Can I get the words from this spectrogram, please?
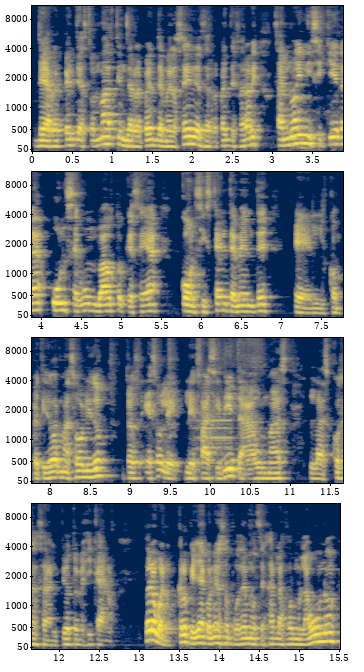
de repente Aston Martin, de repente Mercedes, de repente Ferrari, o sea, no hay ni siquiera un segundo auto que sea consistentemente el competidor más sólido, entonces eso le, le, facilita aún más las cosas al piloto mexicano. Pero bueno, creo que ya con eso podemos dejar la Fórmula 1.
